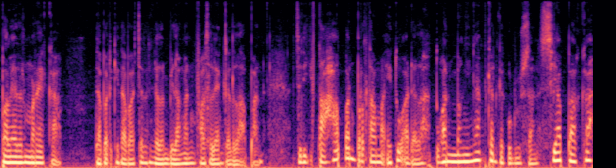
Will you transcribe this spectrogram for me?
pelayanan mereka dapat kita baca dalam bilangan pasal yang ke-8. Jadi tahapan pertama itu adalah Tuhan mengingatkan kekudusan. Siapakah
